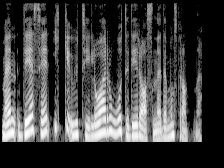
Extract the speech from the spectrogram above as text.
men det ser ikke ut til å ha roet de rasende demonstrantene.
